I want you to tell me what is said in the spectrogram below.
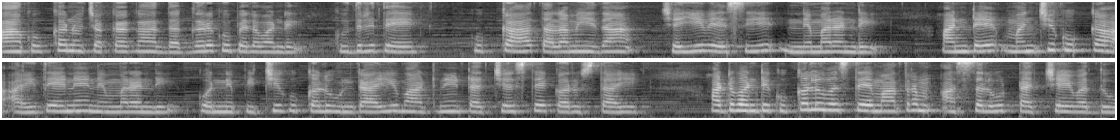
ఆ కుక్కను చక్కగా దగ్గరకు పిలవండి. కుదిరితే కుక్క తల మీద చెయ్యి వేసి నిమరండి అంటే మంచి కుక్క అయితేనే నిమ్మరండి. కొన్ని పిచ్చి కుక్కలు ఉంటాయి వాటిని టచ్ చేస్తే కరుస్తాయి. అటువంటి కుక్కలు వస్తే మాత్రం అస్సలు టచ్ చేయవద్దు.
